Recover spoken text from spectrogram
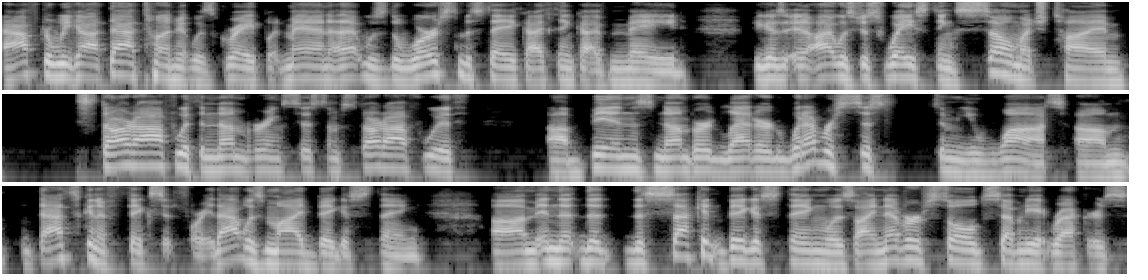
after we got that done, it was great. But man, that was the worst mistake I think I've made because it, I was just wasting so much time. Start off with a numbering system, start off with uh, bins, numbered, lettered, whatever system you want, um, that's going to fix it for you. That was my biggest thing. Um, and the, the the second biggest thing was I never sold 78 records.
